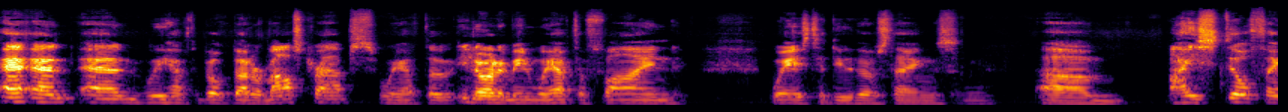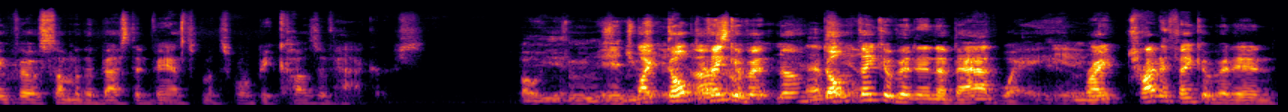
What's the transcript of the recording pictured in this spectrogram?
I, and and we have to build better mousetraps. We have to, you know what I mean. We have to find ways to do those things. Um, I still think though some of the best advancements were because of hackers. Oh yeah. Mm, Sure. interesting. Like, don't think of it. No. Don't think of it in a bad way, Yeah. right? Try to think of it in,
